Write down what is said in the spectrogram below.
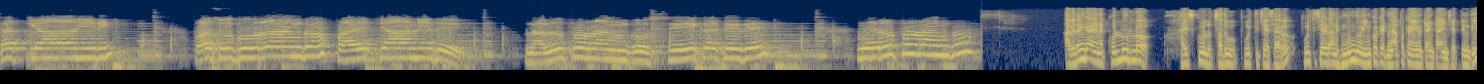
సత్యానిది పసుపు రంగు పైత్యానిది నలుపు రంగు చీకటిది ఎరుపు రంగు ఆ విధంగా ఆయన కొల్లూరులో హై స్కూల్ చదువు పూర్తి చేశారు. పూర్తి చేయడానికి ముందు ఇంకొక జ్ఞాపకం ఏమిటంటే ఆయన చెప్పింది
